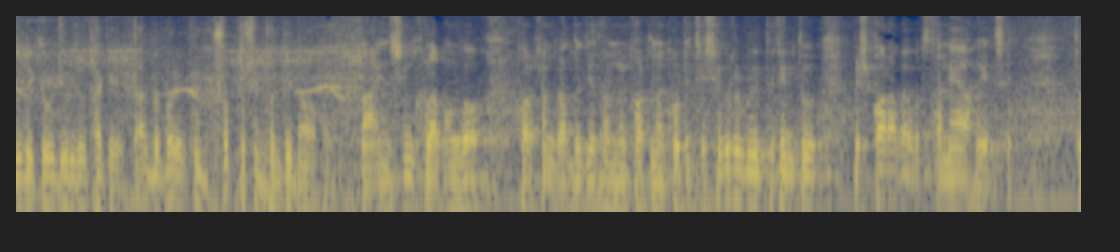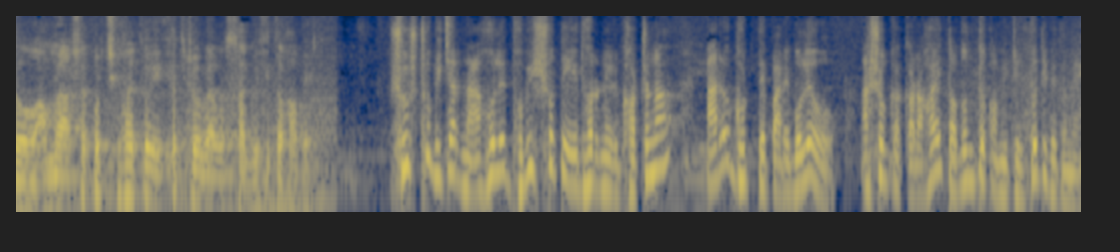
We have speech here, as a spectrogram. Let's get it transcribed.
যদি কেউ জড়িত থাকে তার ব্যাপারে খুব শক্ত সিদ্ধান্তই নেওয়া হয়। আইন শৃঙ্খলা ভঙ্গ করা সংক্রান্ত যে ধরনের ঘটনা ঘটেছে সেগুলোর বিরুদ্ধে কিন্তু বেশ কড়া ব্যবস্থা নেওয়া হয়েছে। তো আমরা আশা করছি হয়তো এক্ষেত্রেও ব্যবস্থা গৃহীত হবে। সুষ্ঠু বিচার না হলে ভবিষ্যতে এ ধরনের ঘটনা আরও ঘটতে পারে বলেও আশঙ্কা করা হয় তদন্ত কমিটির প্রতিবেদনে।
